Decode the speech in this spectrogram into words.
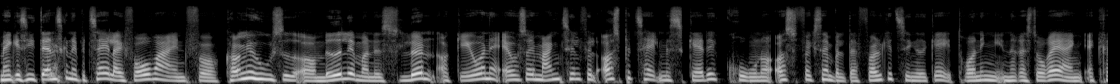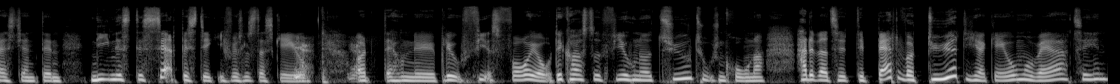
Man kan sige, at danskerne betaler i forvejen for kongehuset og medlemmernes løn, og gaverne er jo så i mange tilfælde også betalt med skattekroner. Også for eksempel, da Folketinget gav dronningen en restaurering af Christian den 9. dessertbestik i fødselsdagsgave. Yeah, yeah. Og da hun øh, blev 80 for i år, det kostede 420.000 kroner. Har det været til debat, hvor dyre de her gaver må være til hende?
